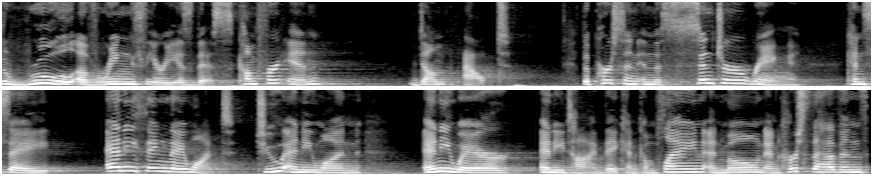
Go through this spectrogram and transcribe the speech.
The rule of ring theory is this comfort in, dump out. The person in the center ring can say anything they want to anyone, anywhere, anytime. They can complain and moan and curse the heavens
